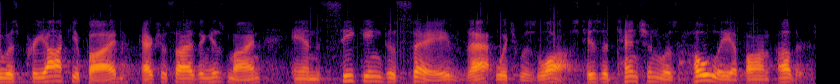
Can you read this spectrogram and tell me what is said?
was preoccupied, exercising his mind, in seeking to save that which was lost. His attention was wholly upon others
